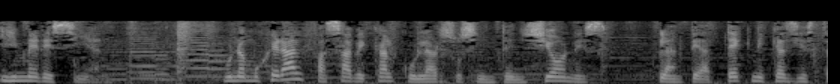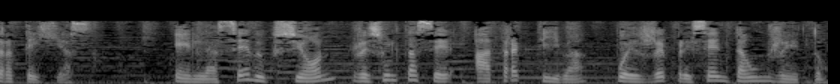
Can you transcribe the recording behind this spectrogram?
y merecían. Una mujer alfa sabe calcular sus intenciones, plantea técnicas y estrategias. En la seducción resulta ser atractiva, pues representa un reto,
